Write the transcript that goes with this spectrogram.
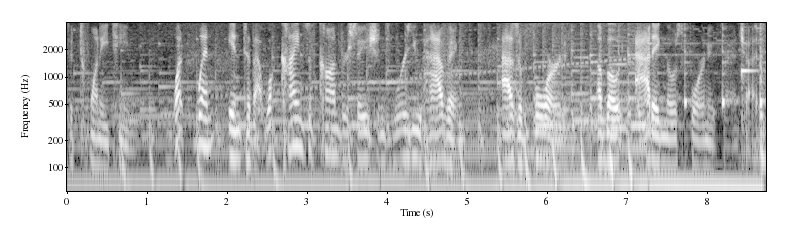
to 20 teams. What went into that? What kinds of conversations were you having as a board about adding those four new franchises?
